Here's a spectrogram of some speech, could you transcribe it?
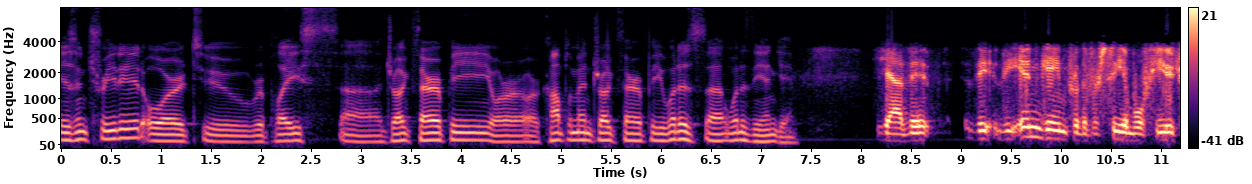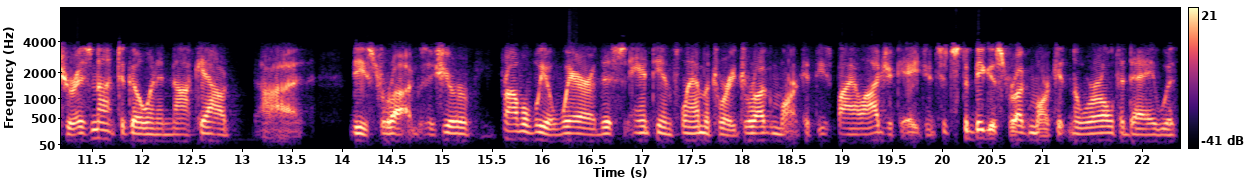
isn't treated or to replace uh, drug therapy or, or complement drug therapy? What is uh, what is the end game? Yeah, the the the end game for the foreseeable future is not to go in and knock out uh, these drugs. As you're probably aware, this anti-inflammatory drug market, these biologic agents, it's the biggest drug market in the world today, with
